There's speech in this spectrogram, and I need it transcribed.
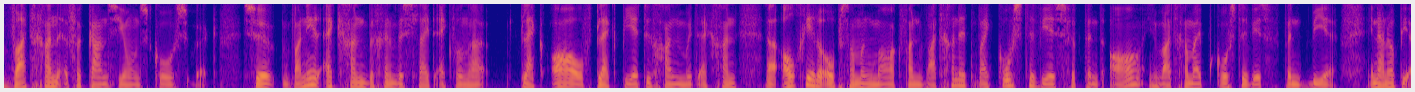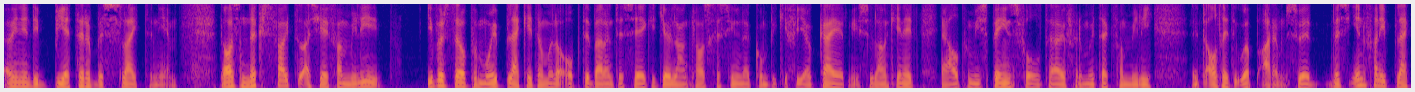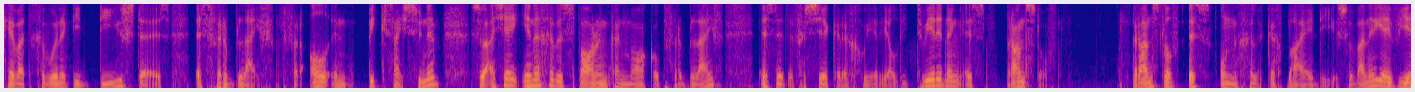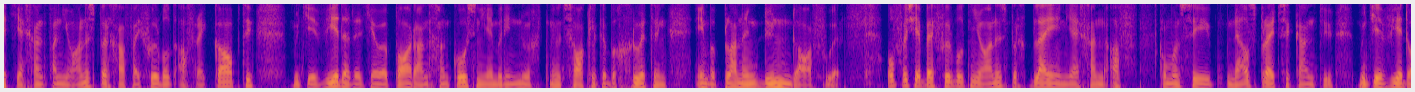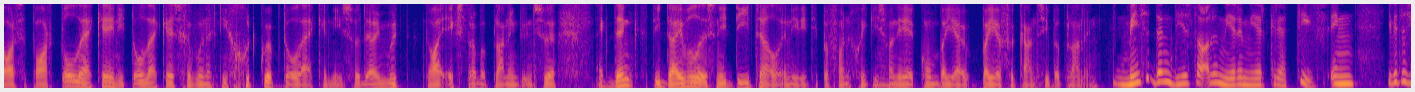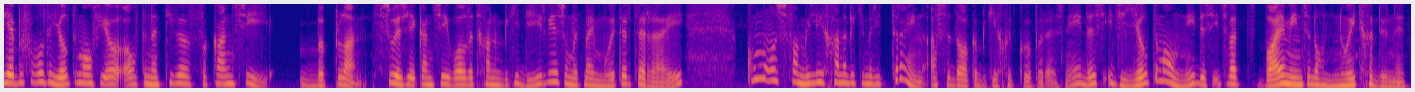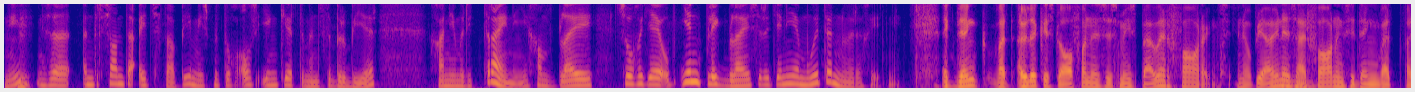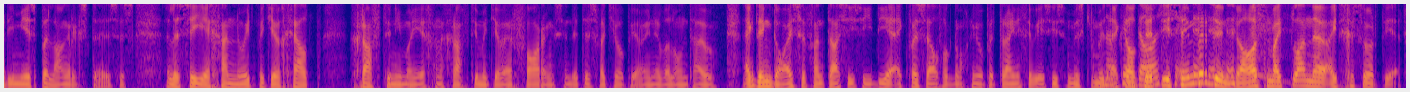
wat gaan 'n vakansie ons kos ook. So wanneer ek gaan begin besluit ek wil na plek A of plek B toe gaan, moet ek gaan 'n algehele opsomming maak van wat gaan dit my koste wees vir punt A en wat gaan my koste wees vir punt B en dan op die ou en die beter besluit te neem. Daar's niks fout as jy familie iewers op 'n mooi plek het om hulle op te bel en te sê ek het jou lanklaas gesien en ek kom bietjie vir jou kuier nie. Solank jy net help om die spens vol te hou, vermoed ek familie het altyd oop arms. So dis een van die plekke wat gewoonlik die duurste is, is verblyf, veral in piekseisoene. So as jy enige besparing kan maak op verblyf, is dit 'n versekerde goeie reël. Die tweede ding is brandstof. Brandstof is ongelukkig baie duur. So wanneer jy weet jy gaan van Johannesburg af byvoorbeeld afry Kaap toe, moet jy weet dat dit jou 'n paar rand gaan kos en jy moet die nood, noodsaaklike begroting en beplanning doen daarvoor. Of as jy byvoorbeeld in Johannesburg bly en jy gaan af, kom ons sê Nelspruit se kant toe, moet jy weet daar's 'n paar tolhekke en die tolhekke is gewoonlik nie goedkoop tolhekke nie. So jy moet daai ekstra beplanning doen. So ek dink die duiwel is in die detail in hierdie tipe van goedjies wanneer jy kom by jou by jou vakansiebeplanning. Mense dink deesdae al hoe meer en meer kreatief en jy weet as jy byvoorbeeld heeltemal vir jou alternatiewe vakansie beplan. Soos jy kan sê, "Wel, dit gaan 'n bietjie duur wees om met my motor te ry." Kom ons familie gaan 'n bietjie met die trein as dit dalk 'n bietjie goedkoper is, nê? Dis iets heeltemal nie, dis iets wat baie mense nog nooit gedoen het nie. Hm. Dis 'n interessante uitstapie. Mense moet tog als een keer ten minste probeer. Gaan jy met die trein en jy gaan bly, sorg dat jy op een plek bly sodat jy nie 'n motor nodig het nie. Ek dink wat oulik is daarvan is is mens bou ervarings en op die ouene is hm. ervarings die ding wat wat die mees belangrikste is. Is hulle sê jy gaan nooit met jou geld graf toe nie, maar jy gaan graf toe met jou ervarings en dit is wat jy op die ouene wil onthou. Ek dink daai is 'n fantastiese idee. Ek was myself ook nog nie op 'n trein gewees nie, so miskien moet nou, ek dalk dit Desember doen. Daar's my plan nou uitgesorteer.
